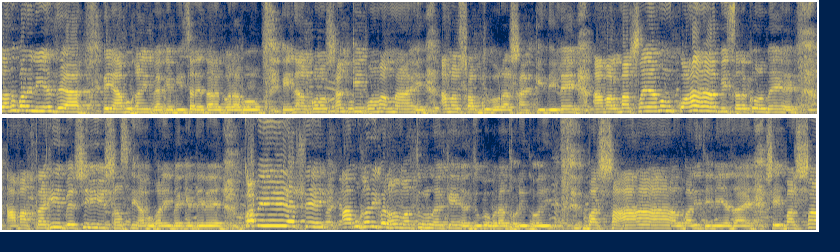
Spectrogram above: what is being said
দরবারে নিয়ে যা এই আবু হানিফাকে বিচারে দাঁড় করাবো। এই না কোনো সাক্ষী প্রমাণ নাই। আমরা সব যুবকরা সাক্ষী দিলে আমার বাসায় এমন কড়া বিচার করবে। আমার তাকে বেশি শাস্তি আবু হানিফাকে দিলে। কবির রাতে আবু হানিফা রহমাতুল্লাহকে যুবকরা ধরি ধরি বাদশার বাড়িতে নিয়ে যায়। সেই বাদশাহ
